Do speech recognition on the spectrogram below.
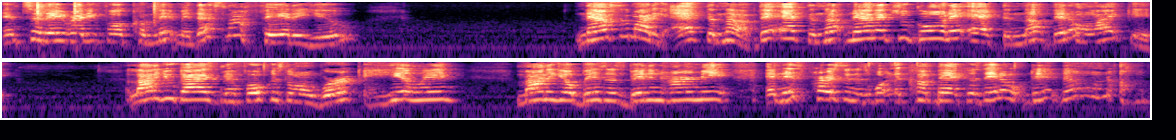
until they ready for a commitment. That's not fair to you. Now somebody acting up. They acting up. Now that you're going, they acting up. They don't like it. A lot of you guys been focused on work, healing, minding your business, being in hermit, and this person is wanting to come back because they don't, they, they don't know.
